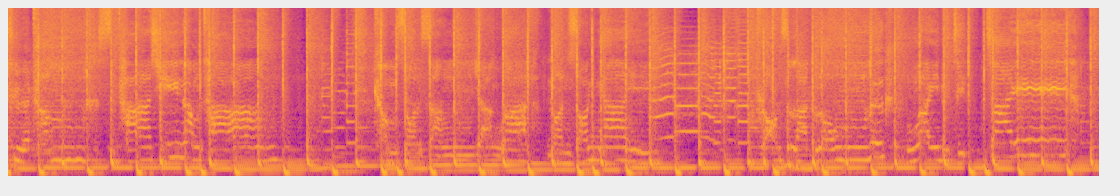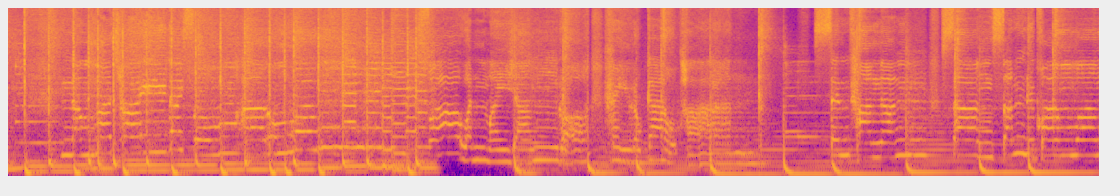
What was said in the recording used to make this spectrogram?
เชื่อทำสถาชี้นำทางคำสอนสั่งอย่างว่านอนสอนง่าย พร้อมสลักลงลึกไว้ในจิตใจนำมาใช้ได้สมอารมณ์หวังฟ้าวันใหม่ยังรอให้เราก้าวผ่าน เส้นทางนั้นสร้าง รรค์ด้วยความหวัง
